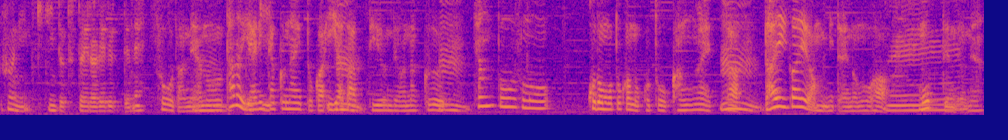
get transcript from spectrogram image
ふうにきちんと伝えられるってね。そうだね、うん。あのただやりたくないとか嫌だっていうんではなく、うん。ちゃんとその子供とかのことを考えたうん。代替案みたいなのは持ってんだよね。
